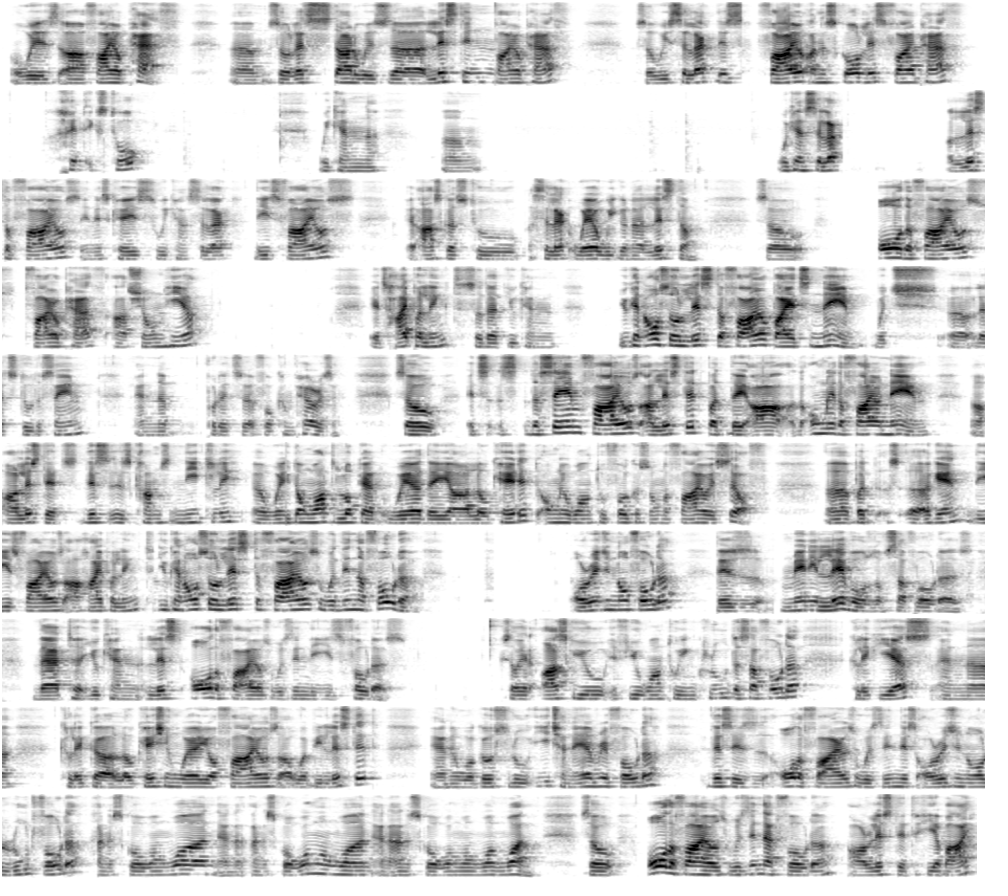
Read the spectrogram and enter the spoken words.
with a file path. Um, so let's start with uh, listing file path. So we select this file underscore list file path, hit ExTool we can um, we can select a list of files. In this case, we can select these files. It asks us to select where we're gonna list them. So all the files, file path are shown here. It's hyperlinked so that you can you can also list the file by its name, which uh, let's do the same and uh, put it uh, for comparison. So it's, it's, the same files are listed, but they are the, only the file name uh, are listed. This is comes neatly uh, when you don't want to look at where they are located, only want to focus on the file itself. Uh, but uh, again, these files are hyperlinked. You can also list the files within a folder. Original folder, there's many levels of subfolders that uh, you can list all the files within these folders. So it asks you if you want to include the subfolder, click yes and uh, click a location where your files are, will be listed and it will go through each and every folder. This is all the files within this original root folder, underscore 11 and underscore 111 and underscore 1111. So all the files within that folder are listed hereby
